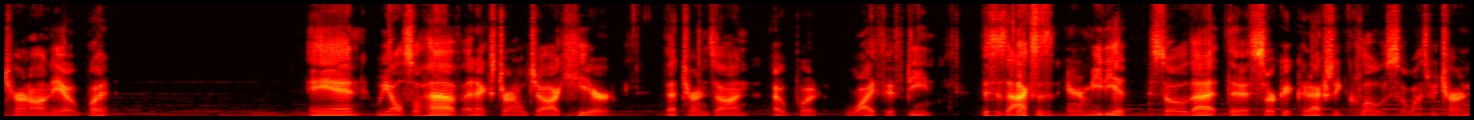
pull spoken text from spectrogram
turn on the output and we also have an external jog here that turns on output Y15 this is acts as an intermediate so that the circuit could actually close. So once we turn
